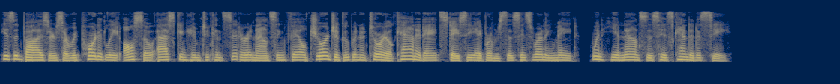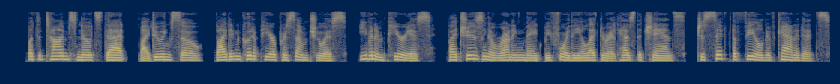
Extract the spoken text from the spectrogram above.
His advisers are reportedly also asking him to consider announcing failed Georgia gubernatorial candidate Stacey Abrams as his running mate when he announces his candidacy. But the Times notes that, by doing so, Biden could appear presumptuous, even imperious, by choosing a running mate before the electorate has the chance to sift the field of candidates.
